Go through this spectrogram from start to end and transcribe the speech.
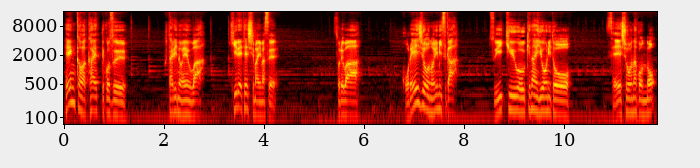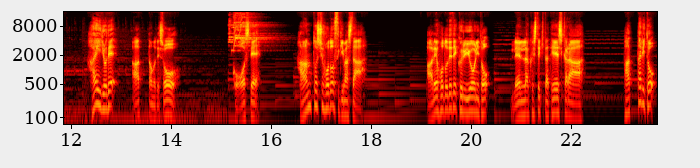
変化は返ってこず、二人の縁は切れてしまいます。それは、これ以上の光が追求を受けないようにと、清少納言の配慮であったのでしょう。こうして、半年ほど過ぎました。あれほど出てくるようにと連絡してきた亭主から、ぱったりと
